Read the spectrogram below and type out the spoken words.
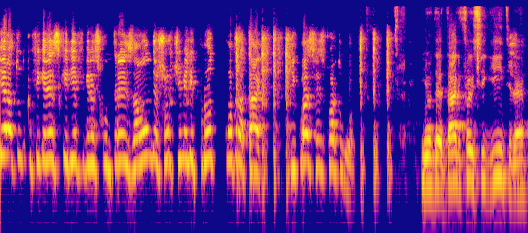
E era tudo que o Figueirense queria. O Figueirense com 3 a 1 deixou o time ele pronto contra-ataque. E quase fez o quarto gol. E o detalhe foi o seguinte, né?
